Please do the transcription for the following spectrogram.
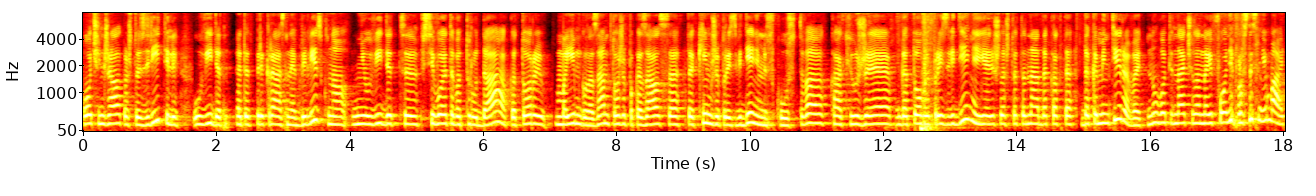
очень жалко, что зрители увидят этот прекрасный обелиск, но не увидят э, всего этого труда, который моим глазам тоже показался таким же произведением искусства, как и уже готовое произведение. Я решила, что это надо как-то документировать. Ну вот и начала на айфоне просто снимать.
